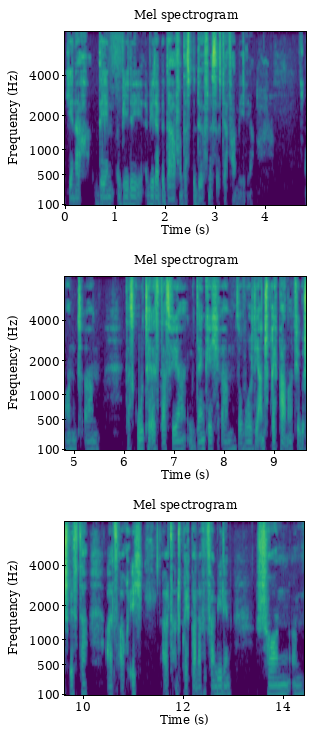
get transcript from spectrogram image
je nachdem, wie, die, wie der Bedarf und das Bedürfnis ist der Familie. Und ähm, das Gute ist, dass wir, denke ich, ähm, sowohl die Ansprechpartnerin für Geschwister als auch ich als Ansprechpartner für Familien schon ähm,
